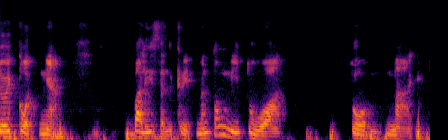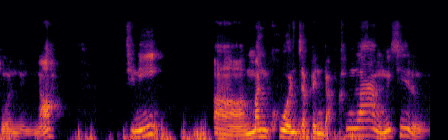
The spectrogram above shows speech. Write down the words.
โดยกฎเนี่ยบาลีสันสกฤตมันต้องมีตัวตัวมาอีกตัวหนึ่งเนาะทีนี้มันควรจะเป็นแบบข้างล่างไม่ใช่หรือ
